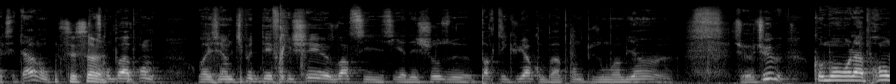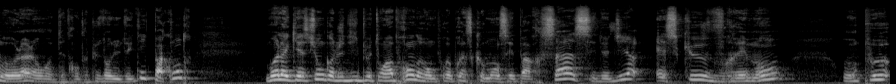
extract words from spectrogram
etc. Donc, C'est ça. ce qu'on peut apprendre? On va essayer un petit peu de défricher, euh, voir si- s'il y a des choses euh, particulières qu'on peut apprendre plus ou moins bien euh, sur YouTube. Comment on l'apprend? Bah voilà, là, on va peut-être rentrer plus dans du technique. Par contre, moi, la question, quand je dis peut-on apprendre, on pourrait presque commencer par ça, c'est de dire est-ce que vraiment on peut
